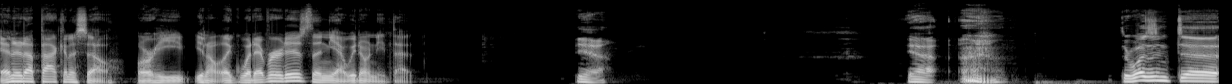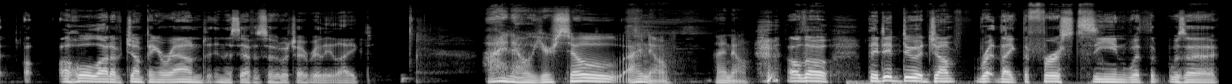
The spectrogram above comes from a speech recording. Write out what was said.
ended up back in a cell, or he, you know, like whatever it is, then yeah, we don't need that. Yeah. Yeah. there wasn't uh, a- a whole lot of jumping around in this episode, which I really liked. I know you're so. I know. I know. Although they did do a jump, like the first scene with the, was a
